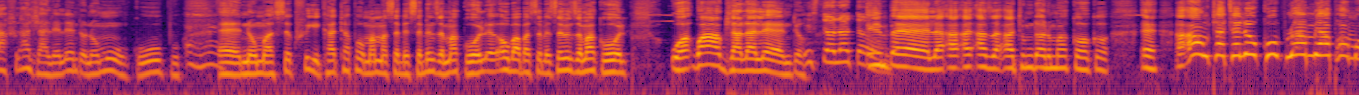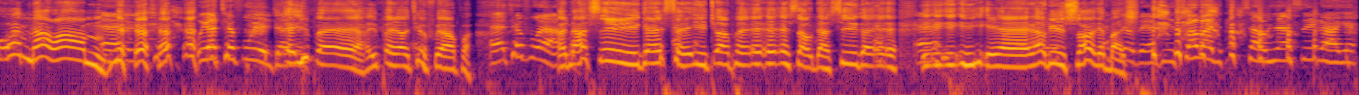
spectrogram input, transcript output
afika adlale lento noma ugubhu eh. noma sekufika ikhathi apho mama sebesebenza emagoli obaba sebesebenza emagoli kwakudlala lento impela aza athi umntwana umagogo eh awungithathele ugubhu lwami yapha wemna wami uyathefuye Eh, njalo? Ipeya ipeya thefu yapha ayathefuye apha? Anasike seyithu apha eSouth Africa eh yakiswa ke bashi ngisaba sawunyasika ke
